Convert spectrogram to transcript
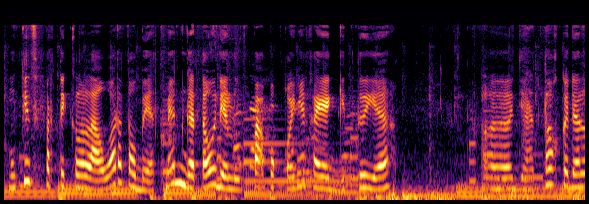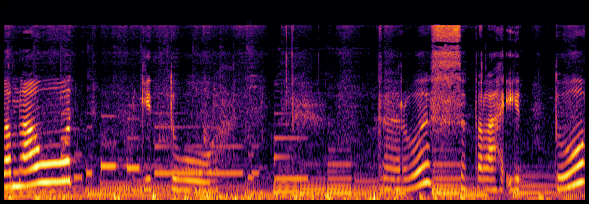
Mungkin seperti kelelawar atau Batman nggak tahu dia lupa. Pokoknya kayak gitu ya uh, jatuh ke dalam laut. Gitu. Terus setelah itu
